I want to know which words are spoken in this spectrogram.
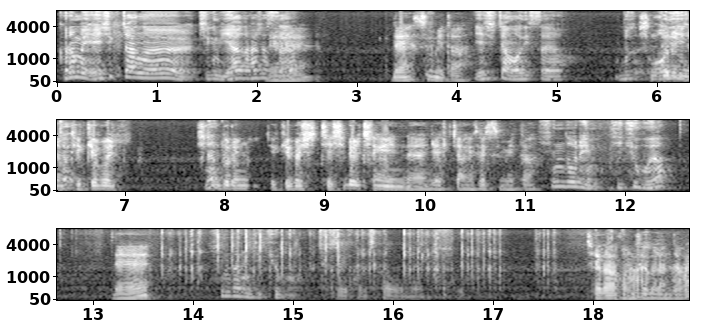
그러면 예식장을 지금 예약을 하셨어요? 네. 네, 했습니다. 예식장 어디 있어요? 무슨 신도림역 예식장? 디큐브, 신도림 디큐브 시티 11층에 있는 예식장에서 했습니다. 신도림 디큐브요? 네. 신도림 디큐브. 저새 검색하고 있네. 제가 검색을 한다고요?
